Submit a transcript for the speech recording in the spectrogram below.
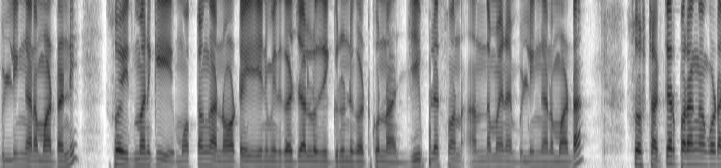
బిల్డింగ్ అనమాట అండి. సో ఇది మనకి మొత్తంగా నూట ఎనిమిది గజాల్లో దగ్గరుండి కట్టుకున్న జీ ప్లస్ వన్ అందమైన బిల్డింగ్ అనమాట సో స్ట్రక్చర్ పరంగా కూడా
